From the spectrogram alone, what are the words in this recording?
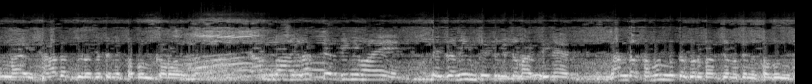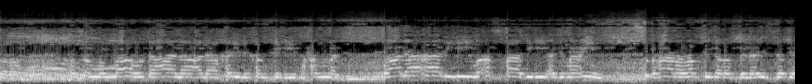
আল্লাহ এই শাহাদত গুলোকে তুমি কবুল করো। আল্লাহ রক্তের বিনিময়ে এই জমিনকে তুমি তোমার দিনের ধান্দা সমুন্নত করবার জন্য তুমি কবুল করো। সাল্লাল্লাহু তাআলা আলা খাইরি খালকিহি মুহাম্মদ ওয়া আলা আলিহি ওয়া আসহাবিহি আজমাইন। সুবহান রাব্বিকা রাব্বিল ইজ্জাতি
